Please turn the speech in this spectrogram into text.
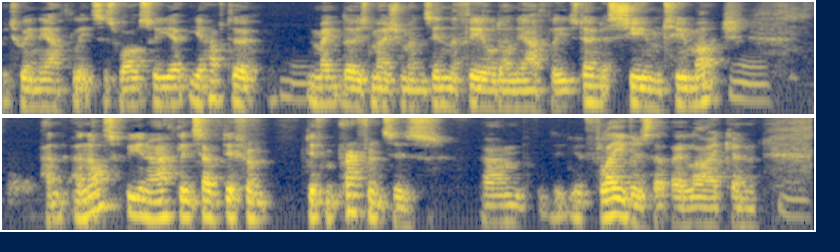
between the athletes as well. So you, you have to mm. make those measurements in the field on the athletes. Don't assume too much. Mm. And, and also, you know, athletes have different different preferences, um, flavors that they like, and mm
